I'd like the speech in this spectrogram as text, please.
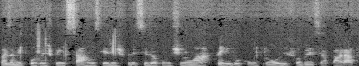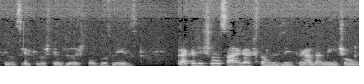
Mas é muito importante pensarmos que a gente precisa continuar tendo controle sobre esse aparato financeiro que nós temos durante todos os meses, para que a gente não saia gastando desenfreadamente ou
